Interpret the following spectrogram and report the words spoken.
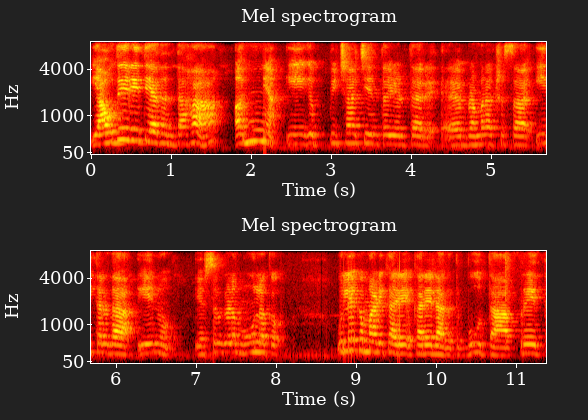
ಯಾವುದೇ ರೀತಿಯಾದಂತಹ ಅನ್ಯ, ಈಗ ಪಿಚಾಚಿ ಅಂತ ಹೇಳ್ತಾರೆ ಬ್ರಹ್ಮರಾಕ್ಷಸ, ಈ ತರದ ಏನು ಹೆಸರುಗಳ ಮೂಲಕ ಉಲ್ಲೇಖ ಮಾಡಿ ಕರೆ, ಕರೆಯಲಾಗುತ್ತೆ. ಭೂತ, ಪ್ರೇತ,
